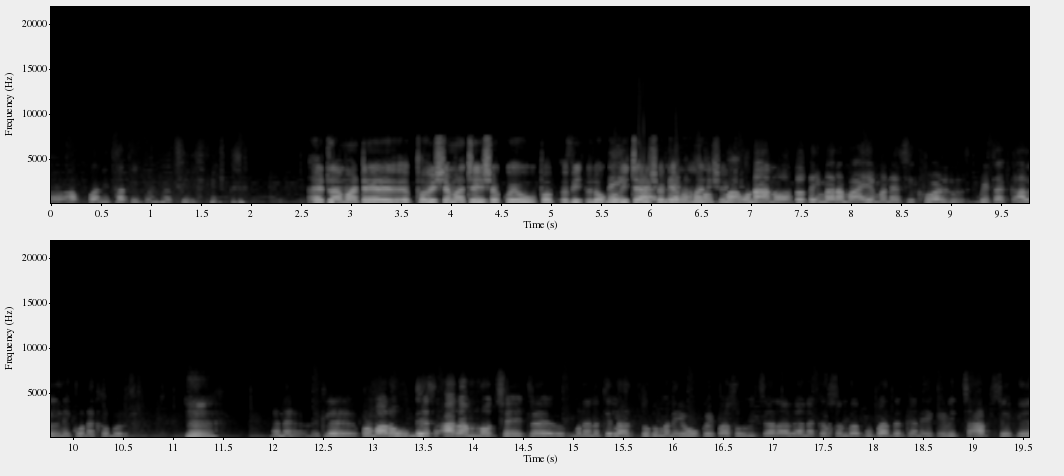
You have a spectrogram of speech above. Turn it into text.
આપવાની થતી પણ નથી. એટલા માટે ભવિષ્યમાં જઈ શકો એવું લોકો વિચારી શકે એમાં માની શકે. હું નાનો હતો તો મારા માએ મને શીખવાડેલું બેટા કાલની કોને ખબર છે? હે ને? એટલે પણ મારો ઉદ્દેશ આરામનો નો છે એટલે મને નથી લાગતું કે મને એવો કોઈ પાછો વિચાર આવે. અને કરશન બાપુ ભાદરકાની એક એવી છાપ છે કે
